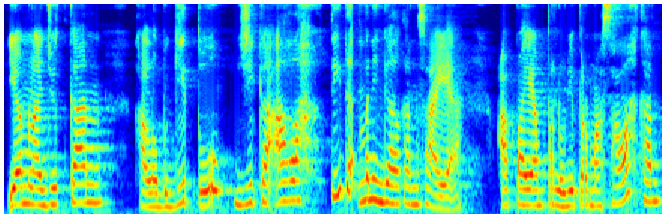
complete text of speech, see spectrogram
Ia melanjutkan, kalau begitu, jika Allah tidak meninggalkan saya, apa yang perlu dipermasalahkan?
